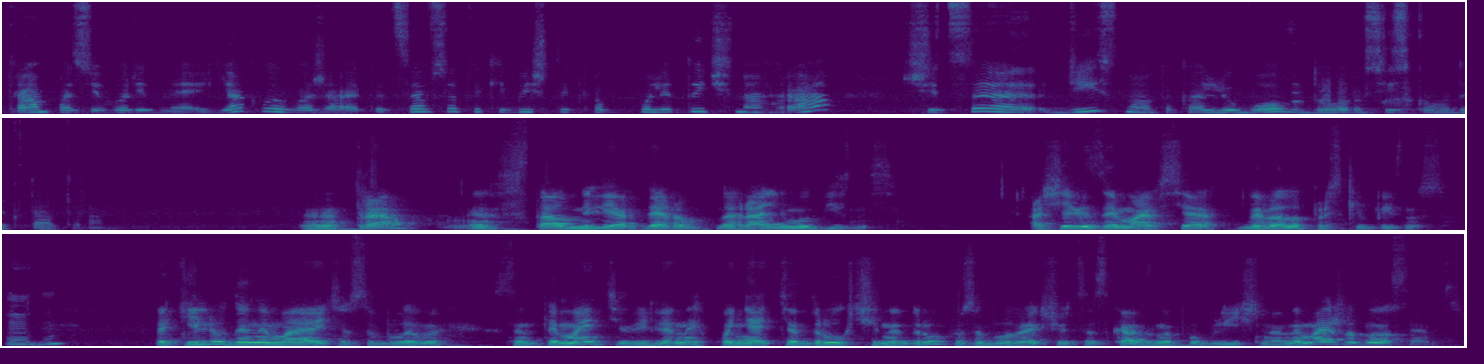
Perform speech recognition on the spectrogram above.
Трампа з його ріднею. Як ви вважаєте, це все-таки більш така політична гра, чи це дійсно така любов до російського диктатора? Е, Трамп е, став мільярдером на гральному бізнесі, а ще він займався девелоперським бізнесом. Угу. Такі люди не мають особливих сентиментів, і для них поняття друг чи не друг, особливо якщо це сказано публічно, не має жодного сенсу.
